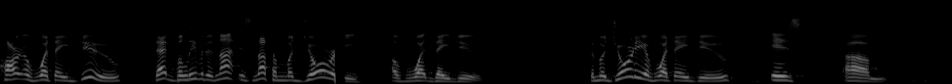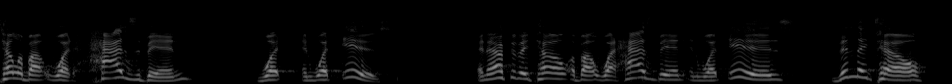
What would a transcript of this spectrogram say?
part of what they do, that, believe it or not, is not the majority of what they do. The majority of what they do is um, tell about what has been, what and what is. And after they tell about what has been and what is, then they tell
